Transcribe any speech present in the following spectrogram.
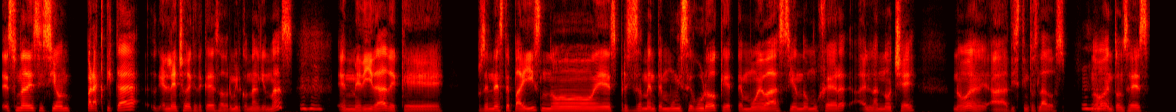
es una decisión práctica el hecho de que te quedes a dormir con alguien más en medida de que pues en este país no es precisamente muy seguro que te muevas siendo mujer en la noche, ¿no? Eh, a distintos lados, ¿no? Entonces,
